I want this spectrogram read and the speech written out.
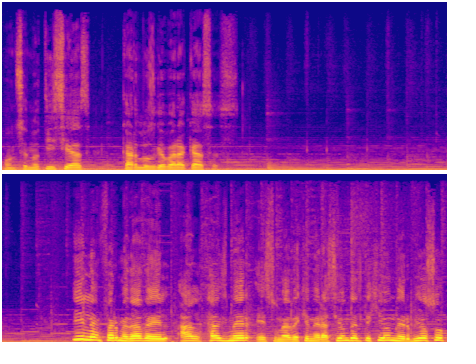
11 Noticias, Carlos Guevara Casas. Y la enfermedad del Alzheimer es una degeneración del tejido nervioso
